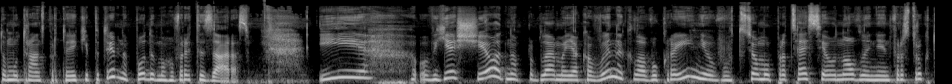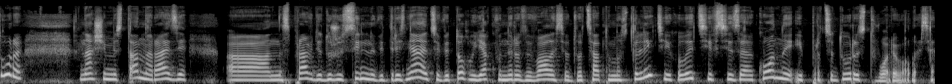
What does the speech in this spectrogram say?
тому транспорту, який потрібно, будемо говорити зараз. І є ще одна проблема, яка виникла в Україні в цьому процесі оновлення інфраструктури. Наші міста наразі насправді насправді дуже сильно відрізняються від того, як вони розвивалися в 20 столітті, і коли ці всі закони і процедури створювалися.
